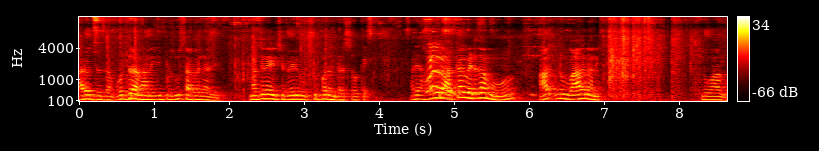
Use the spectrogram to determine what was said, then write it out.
ఆ రోజు చూద్దాం. వద్దురా నాన్న ఇప్పుడు చూస్తే అర్థం కాదు. మంచిగా ఇచ్చారు very good super dress. Okay అరే ఆగురా అక్క పెడదాము. ఆగు, నువ్వు ఆగు నాని. నువ్వు ఆగు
